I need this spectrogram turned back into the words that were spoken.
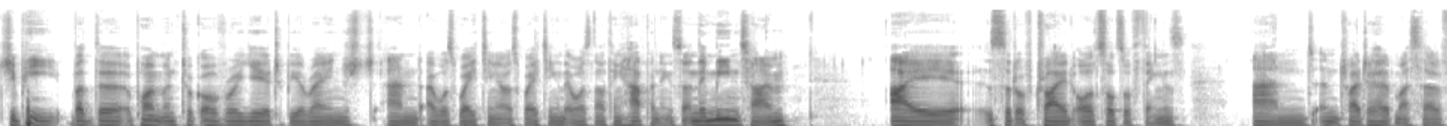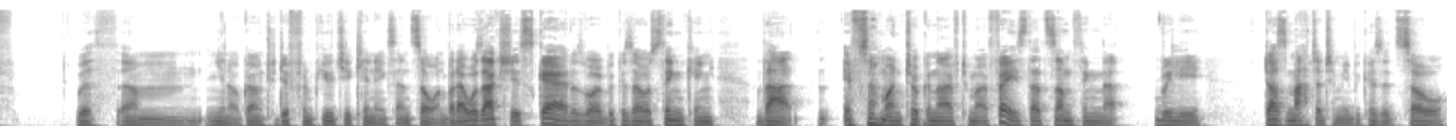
GP, but the appointment took over a year to be arranged, and I was waiting, I was waiting, there was nothing happening. So in the meantime, I sort of tried all sorts of things and and tried to help myself with um, you know going to different beauty clinics and so on. But I was actually scared as well because I was thinking that if someone took a knife to my face, that's something that really does matter to me because it's so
